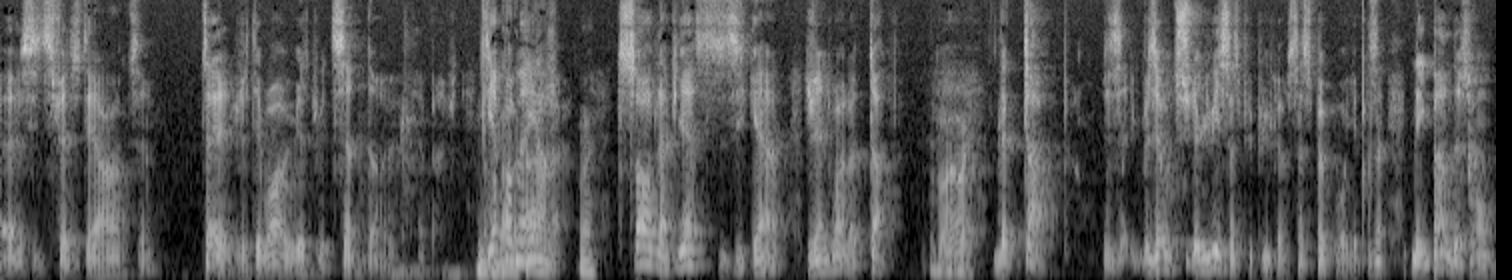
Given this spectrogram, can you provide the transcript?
Euh, si tu fais du théâtre, tu sais, j'étais voir 8, 8, 7. de- Il n'y a pas meilleur. Ouais. Tu sors de la pièce, tu dis, regarde, je viens de voir le top. Ouais, ouais. Le top. Au-dessus de lui, ça se peut plus, là. Ça se peut pas. Il est présent. Mais il parle de son.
